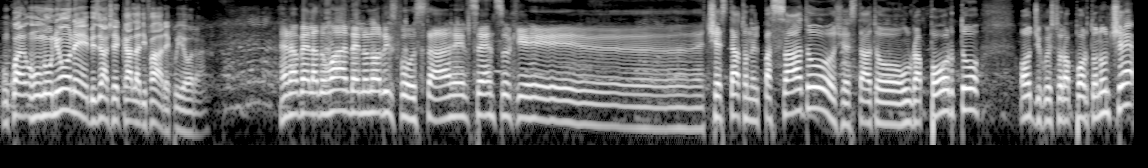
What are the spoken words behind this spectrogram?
un'unione bisogna cercarla di fare qui ora. È una bella domanda e non ho risposta, nel senso che eh, c'è stato nel passato, c'è stato un rapporto, oggi questo rapporto non c'è,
